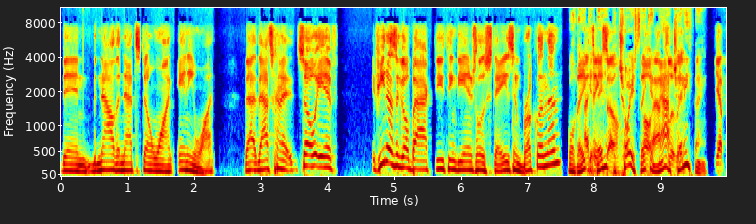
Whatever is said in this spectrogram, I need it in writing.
Then now the Nets don't want anyone. That that's kind of so if if he doesn't go back, do you think D'Angelo stays in Brooklyn then? Well, they I they think have so. the choice. They Oh, can match anything. Yep,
